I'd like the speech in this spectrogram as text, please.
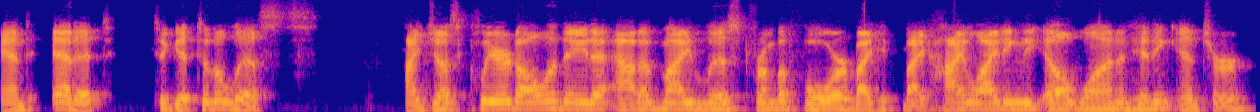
and edit to get to the lists I just cleared all the data out of my list from before by, by highlighting the L1 and hitting enter,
